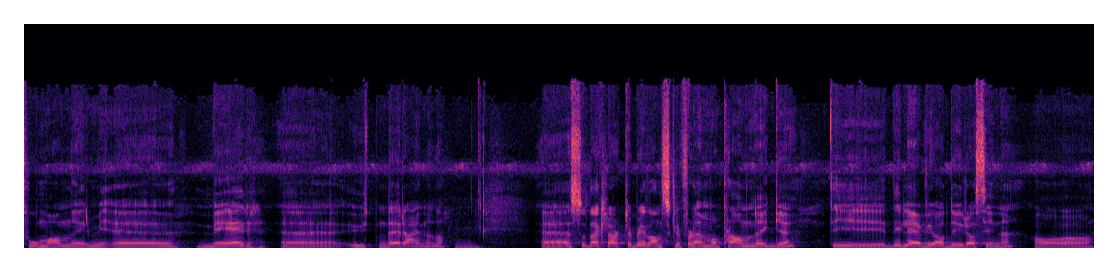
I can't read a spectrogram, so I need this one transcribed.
to måneder eh, mer uten det regnet, da. Eh, Så det er klart det blir vanskelig for dem å planlegge. De, de lever jo av dyra sine. Og,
